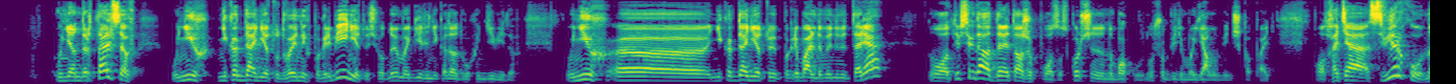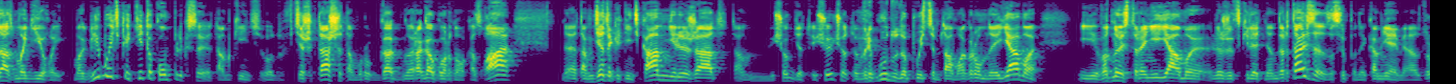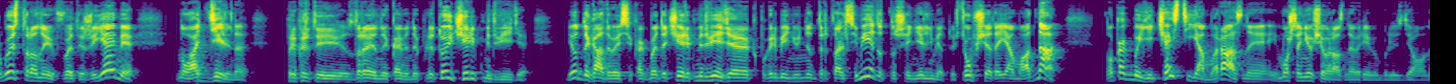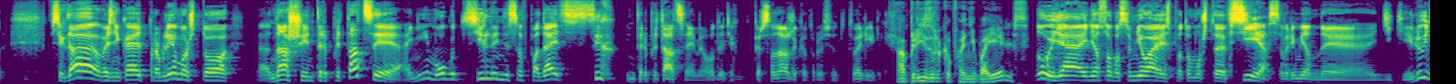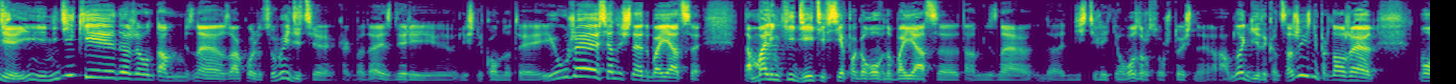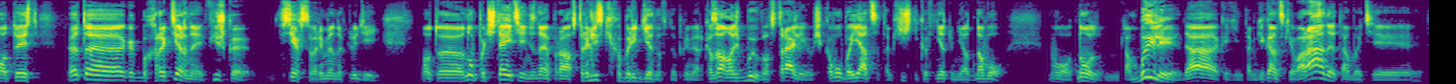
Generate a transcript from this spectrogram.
у неандертальцев у них никогда нету двойных погребений, то есть в одной могиле никогда двух индивидов. У них э, никогда нету погребального инвентаря, вот, и всегда одна и та же поза, скорченная на боку, ну, чтобы, видимо, яму меньше копать. Вот, хотя сверху, над могилой, могли быть какие-то комплексы, там, какие-нибудь, вот, в Тешекташе, там, рога, горного козла, Э, там где-то какие-нибудь камни лежат, там еще где-то еще что-то. В Ригуду, допустим, там огромная яма, и в одной стороне ямы лежит скелет неандертальца, засыпанный камнями, а с другой стороны в этой же яме, ну, отдельно, прикрытый здоровенной каменной плитой, череп медведя. И вот догадывайся, как бы это череп медведя к погребению неандертальца имеет отношение или нет. То есть общая эта яма одна – но как бы и части ямы разные, и может они вообще в разное время были сделаны. Всегда возникает проблема, что э, наши интерпретации, они могут сильно не совпадать с их интерпретациями вот этих персонажей, которые все это творили. А призраков они боялись? Ну, я не особо сомневаюсь, потому что все современные дикие люди, и не дикие даже, вон там, не знаю, за околицу выйдете, как бы, да, из двери личной комнаты, и уже все начинают бояться. Там маленькие дети все поголовно боятся, там, не знаю, до 10-летнего возраста уж точно, а многие до конца жизни продолжают. Вот, то есть это как бы характерная фишка всех современных людей. Вот, э, ну, почитайте, не знаю, про австралийских аборигенов, например. Казалось бы, в Австралии вообще кого бояться, там хищников нету ни одного. Вот, ну, там были, да, какие-нибудь там гигантские вараны, там эти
